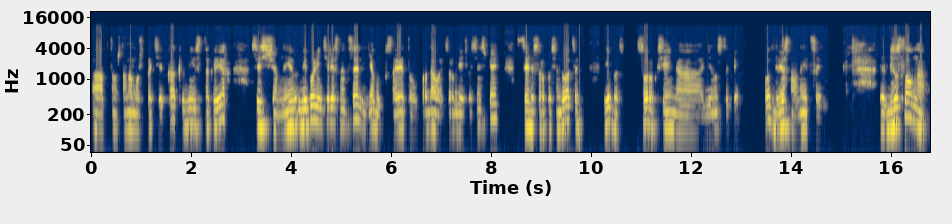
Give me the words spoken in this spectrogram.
потому что она может пойти как вниз, так и вверх. В связи с чем наиболее интересная цель я бы посоветовал продавать 49.85 с целью 48.20 либо 47.95. Вот две основные цели. Безусловно,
